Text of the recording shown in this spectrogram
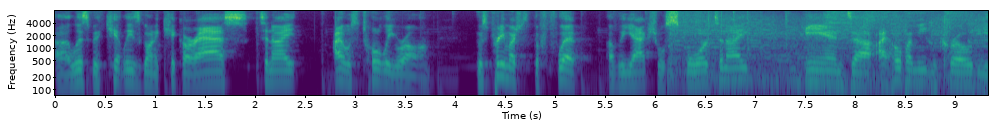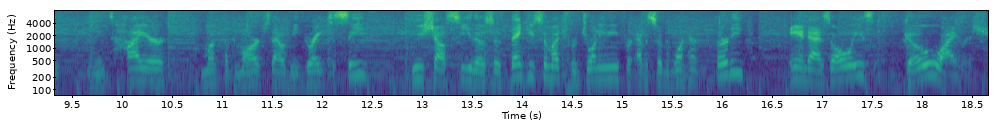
Uh, Elizabeth Kitley is going to kick our ass tonight." I was totally wrong. It was pretty much the flip of the actual score tonight, and uh, I hope I'm eating crow the, the entire month of March. That would be great to see. We shall see though. So thank you so much for joining me for episode 130. And as always, go Irish.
